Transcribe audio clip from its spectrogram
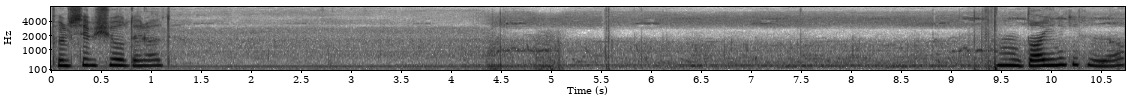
Polise bir şey oldu herhalde. Hmm, daha yeni geliyor ya.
